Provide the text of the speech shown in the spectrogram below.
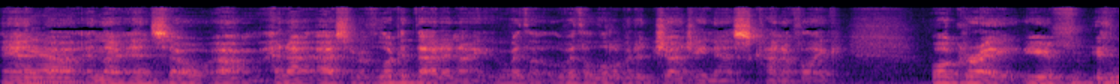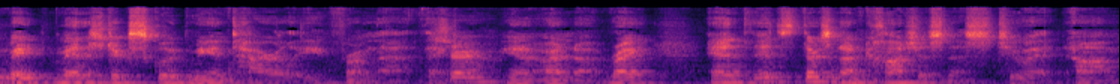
yeah. uh, and I, and so um, and I, I sort of look at that and I with a, with a little bit of judginess, kind of like, "Well, great, you've made, managed to exclude me entirely from that thing." Sure. You know, and uh, right, and it's there's an unconsciousness to it. Um,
